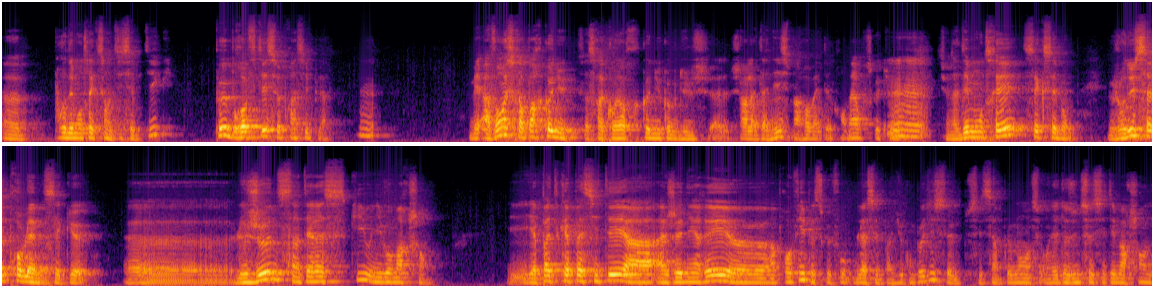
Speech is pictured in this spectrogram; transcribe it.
euh, pour démontrer que c'est antiseptique, peut breveter ce principe-là. Mm. Mais avant, il ne sera pas reconnu. Ça sera reconnu comme du charlatanisme, un remède de grand-mère, parce que tu. Si on a démontré, c'est que c'est bon. Aujourd'hui, c'est le problème, c'est que euh, le jeûne s'intéresse qui au niveau marchand? Il n'y a pas de capacité à, à générer euh, un profit parce que faut, là c'est pas du complotisme, c'est simplement on est dans une société marchande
